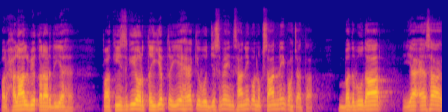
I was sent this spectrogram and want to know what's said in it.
اور حلال بھی قرار دیا ہے۔ پاکیزگی اور طیب تو یہ ہے کہ وہ جسم انسانی کو نقصان نہیں پہنچاتا، بدبودار یا ایسا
